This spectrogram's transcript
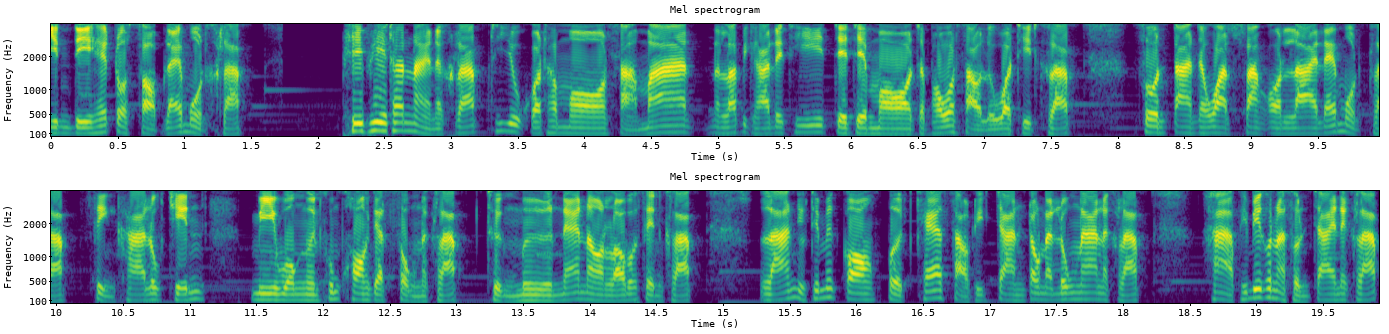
ยินดีให้ตรวจสอบได้หมดครับ พี่ๆท่านไหนนะครับ ที่อยู่กทม สามารถรับสินค้าได้ที่ JJ m เฉพาะวันเสาร์หรือวันอาทิตย์ครับส่วนต่างจังหวัดสั่งออนไลน์ได้หมดครับ สินค้าลูกชิ้น มีวงเงินคุ้มครองจัดส่งนะครับ ถึงมือแน่นอน100%ครับ ร้านอยู่ที่แม่กองเปิดแค่เสาร์อาทิตย์จันทร์ต้องนัดล่วงหน้านะครับ หากพี่ๆคนไหนสนใจนะครับ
